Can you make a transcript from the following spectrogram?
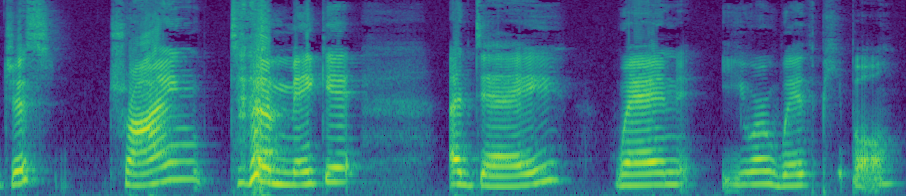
just trying to make it a day when you are with people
